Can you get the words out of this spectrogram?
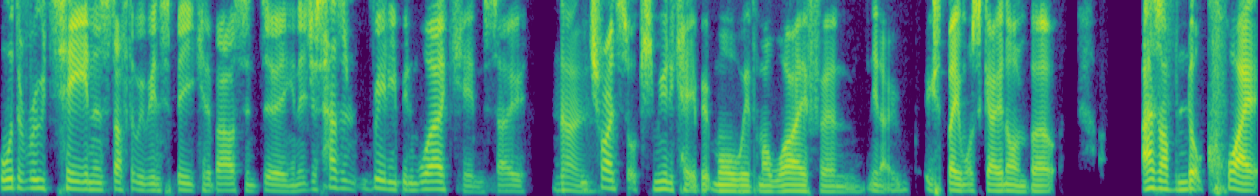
all the routine and stuff that we've been speaking about and doing and it just hasn't really been working so No. i'm trying to sort of communicate a bit more with my wife and you know explain what's going on but as i've not quite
